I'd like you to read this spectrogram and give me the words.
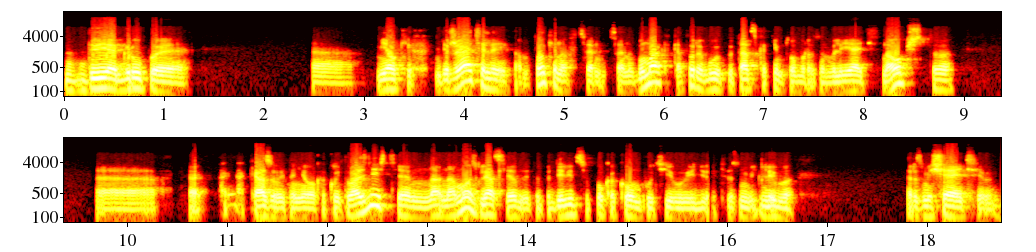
две группы э, мелких держателей, там, токенов, ценных, бумаг, которые будут пытаться каким-то образом влиять на общество, э, оказывать на него какое-то воздействие. На, на мой взгляд, следует определиться, по какому пути вы идете. Либо размещаете,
